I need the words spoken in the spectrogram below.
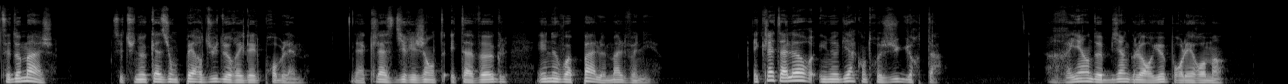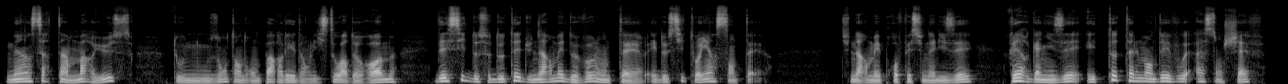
C'est dommage. C'est une occasion perdue de régler le problème. La classe dirigeante est aveugle et ne voit pas le mal venir. Éclate alors une guerre contre Jugurtha. Rien de bien glorieux pour les Romains, mais un certain Marius, dont nous entendrons parler dans l'histoire de Rome, décide de se doter d'une armée de volontaires et de citoyens sans terre. Une armée professionnalisée, réorganisée et totalement dévouée à son chef,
